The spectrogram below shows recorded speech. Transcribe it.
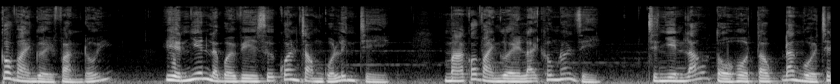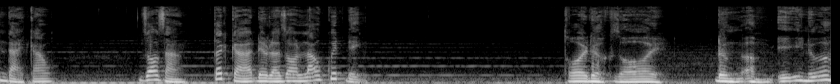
Có vài người phản đối. Hiển nhiên là bởi vì sự quan trọng của linh trì, Mà có vài người lại không nói gì. Chỉ nhìn lão tổ hồ tộc đang ngồi trên đài cao. Rõ ràng, tất cả đều là do lão quyết định. Thôi được rồi, Đừng ẩm ý nữa.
